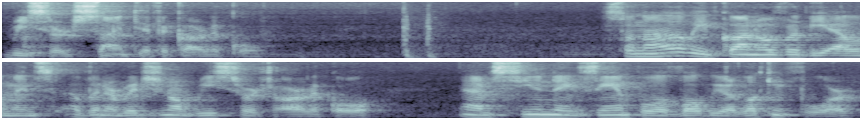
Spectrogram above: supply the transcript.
research scientific article. So now that we've gone over the elements of an original research article and I've seen an example of what we are looking for,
